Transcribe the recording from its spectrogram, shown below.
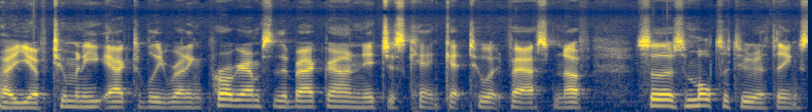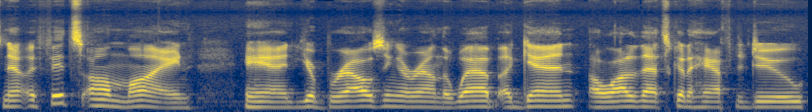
Uh, you have too many actively running programs in the background and it just can't get to it fast enough. So there's a multitude of things. Now, if it's online and you're browsing around the web, again, a lot of that's going to have to do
